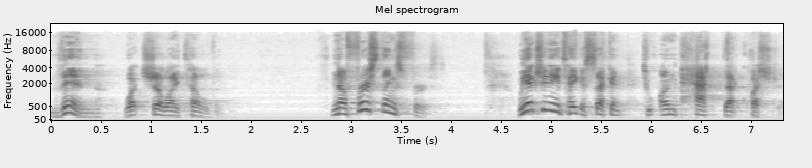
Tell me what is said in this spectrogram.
Then what shall I tell them? Now, first things first, we actually need to take a second to unpack that question.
